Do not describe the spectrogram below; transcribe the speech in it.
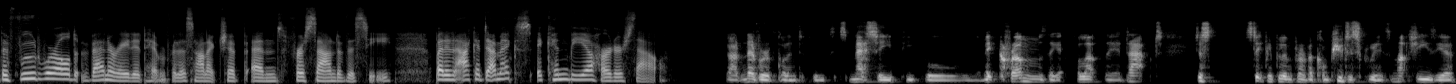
The food world venerated him for the sonic chip and for Sound of the Sea, but in academics, it can be a harder sell. I'd never have got into foods. It's messy. People you know, make crumbs, they get full up, they adapt. Just stick people in front of a computer screen. It's much easier.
